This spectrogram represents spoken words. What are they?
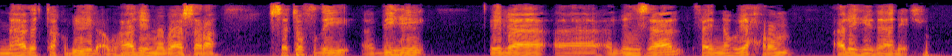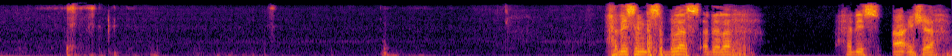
أن هذا التقبيل أو هذه المباشرة ستفضي به إلى آه، الإنزال فإنه يحرم عليه ذلك. Hadis yang ke-11 adalah hadis Aisyah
